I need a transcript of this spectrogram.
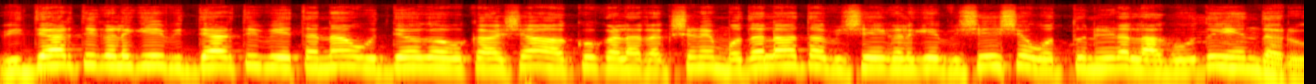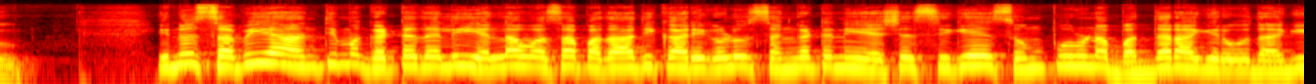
ವಿದ್ಯಾರ್ಥಿಗಳಿಗೆ ವಿದ್ಯಾರ್ಥಿ ವೇತನ, ಉದ್ಯೋಗಾವಕಾಶ, ಹಕ್ಕುಗಳ ರಕ್ಷಣೆ ಮೊದಲಾದ ವಿಷಯಗಳಿಗೆ ವಿಶೇಷ ಒತ್ತು ನೀಡಲಾಗುವುದು ಎಂದರು. ಇನ್ನು ಸಭೆಯ ಅಂತಿಮ ಘಟ್ಟದಲ್ಲಿ ಎಲ್ಲ ಹೊಸ ಪದಾಧಿಕಾರಿಗಳು ಸಂಘಟನೆಯ ಯಶಸ್ಸಿಗೆ ಸಂಪೂರ್ಣ ಬದ್ಧರಾಗಿರುವುದಾಗಿ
